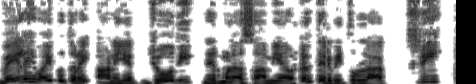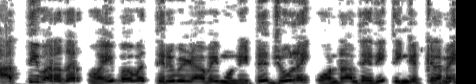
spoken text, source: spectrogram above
வேலைவாய்ப்புத்துறை ஆணையர் ஜோதி நிர்மலா சாமி அவர்கள் தெரிவித்துள்ளார். ஸ்ரீ அத்திவரதர் வைபவ திருவிழாவை முன்னிட்டு ஜூலை ஒன்றாம் தேதி திங்கட்கிழமை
